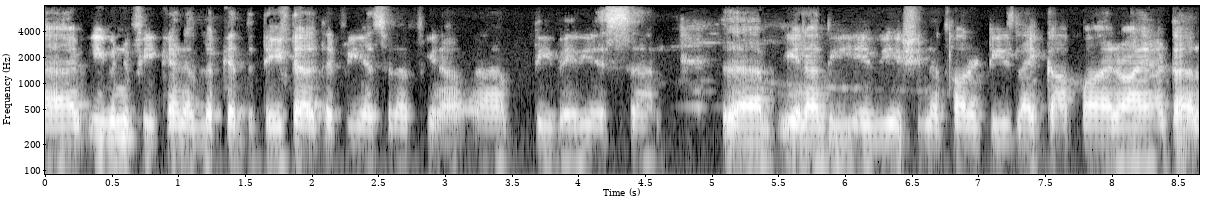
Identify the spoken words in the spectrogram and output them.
Uh, even if we kind of look at the data that we are sort of you know the various you know the aviation authorities like CAPA and IATA are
